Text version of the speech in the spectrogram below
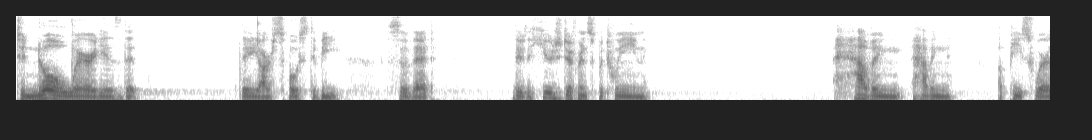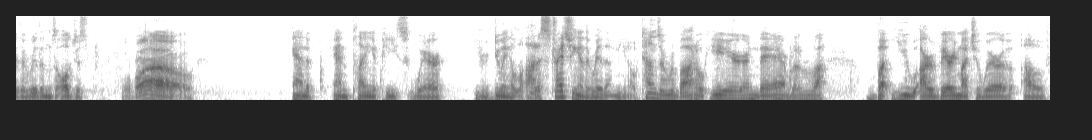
to know where it is that they are supposed to be so that there's a huge difference between having having a piece where the rhythm's all just wow and a, and playing a piece where you're doing a lot of stretching of the rhythm you know tons of rubato here and there blah, blah, blah, but you are very much aware of, of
